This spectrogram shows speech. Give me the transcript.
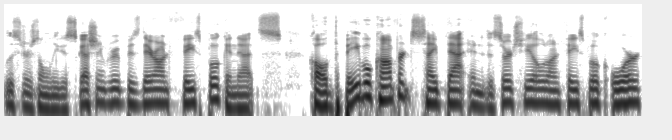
Listeners only discussion group is there on Facebook, and that's called the Babel Conference. Type that into the search field on Facebook, or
